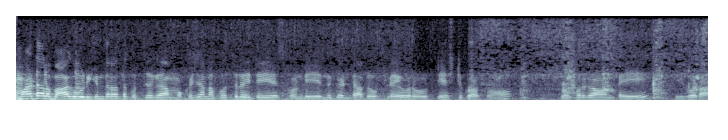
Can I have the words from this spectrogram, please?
టమాటాలు బాగా ఉడికిన తర్వాత కొద్దిగా మొక్కజొన్న పొత్తులు అయితే వేసుకోండి. ఎందుకంటే అదో ఫ్లేవర్ టేస్ట్ కోసం సూపర్గా ఉంటాయి. ఇవి కూడా.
